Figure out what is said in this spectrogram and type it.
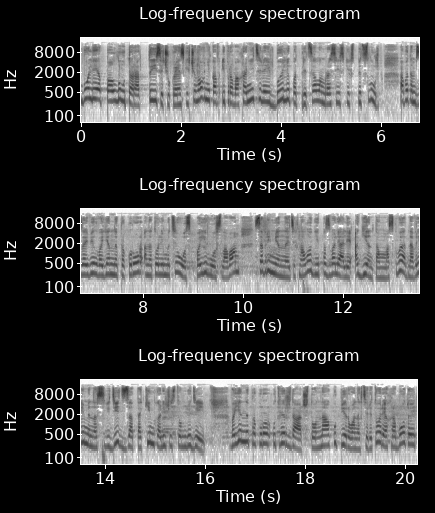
Более полутора тысяч украинских чиновников и правоохранителей были под прицелом российских спецслужб. Об этом заявил военный прокурор Анатолий Матиос. По его словам, современные технологии позволяли агентам Москвы одновременно следить за таким количеством людей. Военный прокурор утверждает, что на оккупированных территориях работают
